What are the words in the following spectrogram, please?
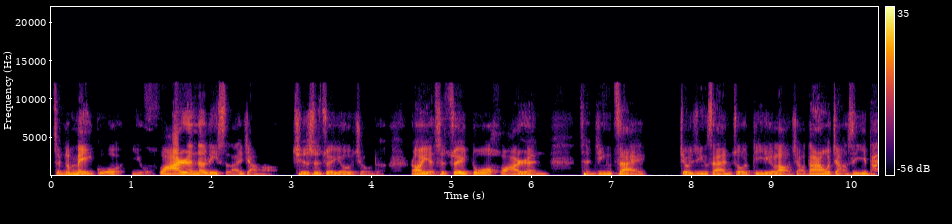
整个美国以华人的历史来讲啊，其实是最悠久的，然后也是最多华人曾经在旧金山做第一个落脚。当然，我讲的是一百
